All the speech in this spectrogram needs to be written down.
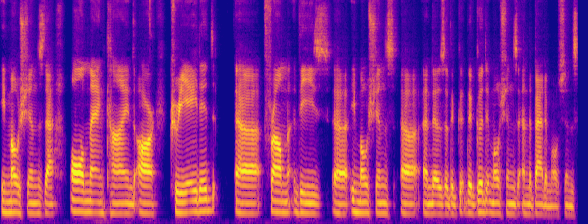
emotions that all mankind are created uh, from these uh, emotions, uh, and those are the good, the good emotions and the bad emotions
